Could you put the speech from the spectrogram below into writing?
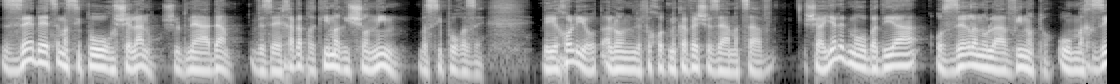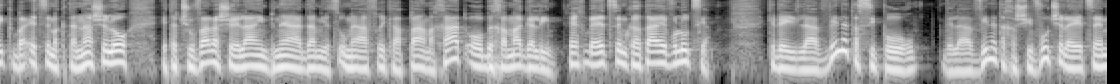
זה בעצם הסיפור שלנו, של בני האדם, וזה אחד הפרקים הראשונים בסיפור הזה. ויכול להיות, אלון לפחות מקווה שזה המצב, שהילד מעובדיה עוזר לנו להבין אותו. הוא מחזיק בעצם הקטנה שלו את התשובה לשאלה אם בני האדם יצאו מאפריקה פעם אחת או בכמה גלים. איך בעצם קרתה האבולוציה. כדי להבין את הסיפור ולהבין את החשיבות של העצם,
